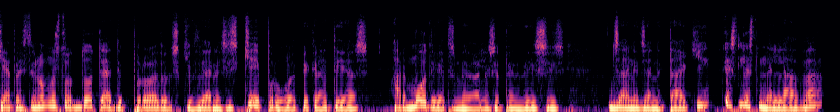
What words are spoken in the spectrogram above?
και απευθυνόμενος στον τότε αντιπρόεδρο της κυβέρνησης και υπουργό επικρατείας αρμόδιο για τις μεγάλες επενδύσεις, Τζάνι Τζανετάκη, έστειλε στην Ελλάδα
